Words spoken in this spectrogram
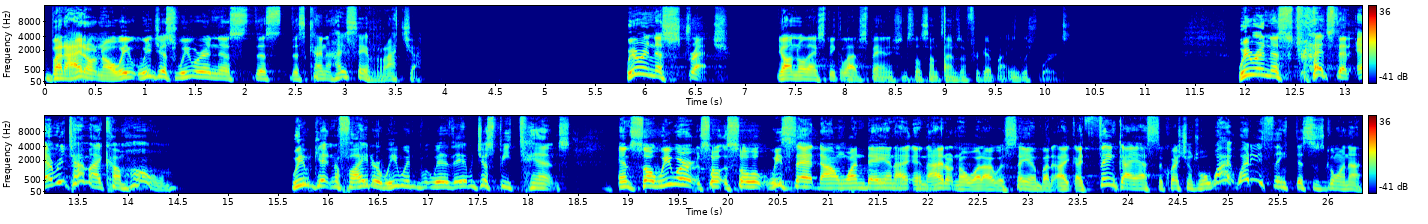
but I don't know. We, we just we were in this this this kind of how do you say racha? We were in this stretch. Y'all know that I speak a lot of Spanish, and so sometimes I forget my English words. We were in this stretch that every time I come home, we would get in a fight or we would it would just be tense. And so we were, so, so we sat down one day, and I, and I don't know what I was saying, but I, I think I asked the questions, well, why, why do you think this is going on?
